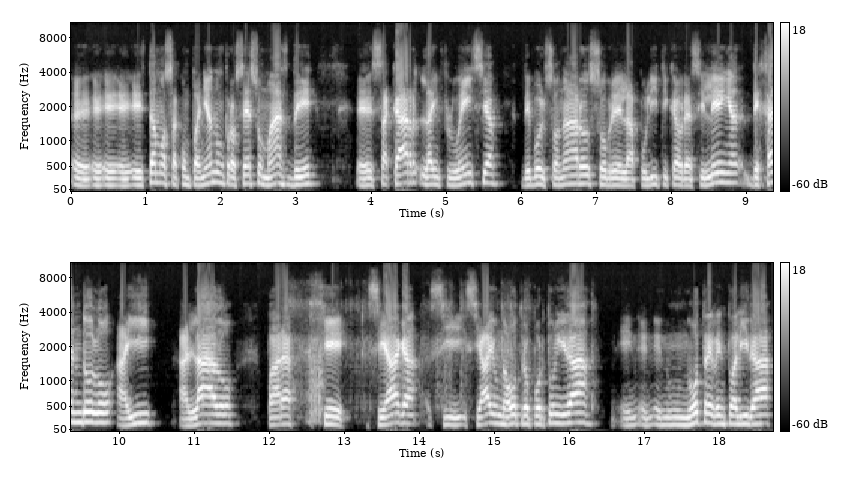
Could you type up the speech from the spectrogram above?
eh, estamos acompañando un proceso más de sacar la influencia de Bolsonaro sobre la política brasileña, dejándolo ahí al lado para que se haga, si, si hay una otra oportunidad, en, en, una otra eventualidad,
